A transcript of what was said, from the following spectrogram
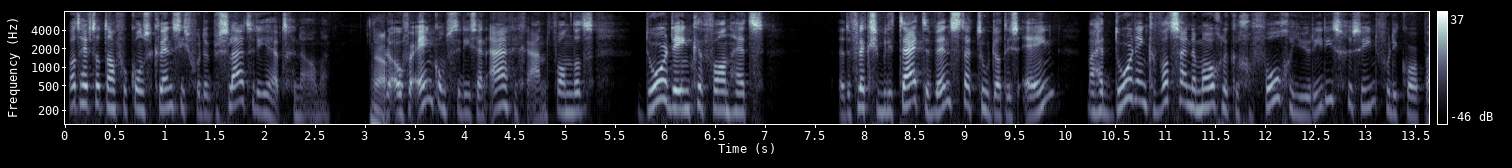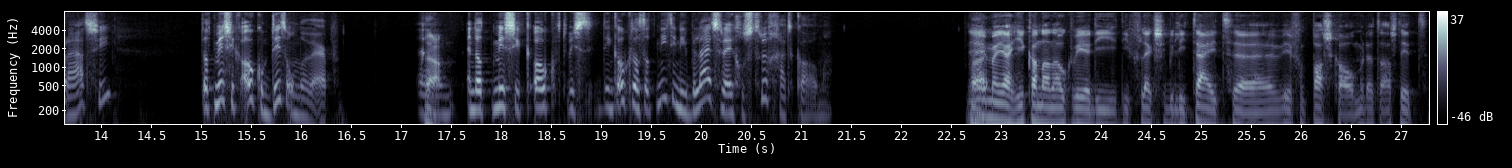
Wat heeft dat dan voor consequenties voor de besluiten die je hebt genomen? Ja. Voor de overeenkomsten die zijn aangegaan. Van dat doordenken van het, de flexibiliteit, de wens daartoe, dat is één. Maar het doordenken, wat zijn de mogelijke gevolgen juridisch gezien voor die corporatie, dat mis ik ook op dit onderwerp. Ja. Um, en dat mis ik ook, ik denk ook dat dat niet in die beleidsregels terug gaat komen. Nee, maar ja, hier kan dan ook weer die, die flexibiliteit uh, weer van pas komen. Dat als dit,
